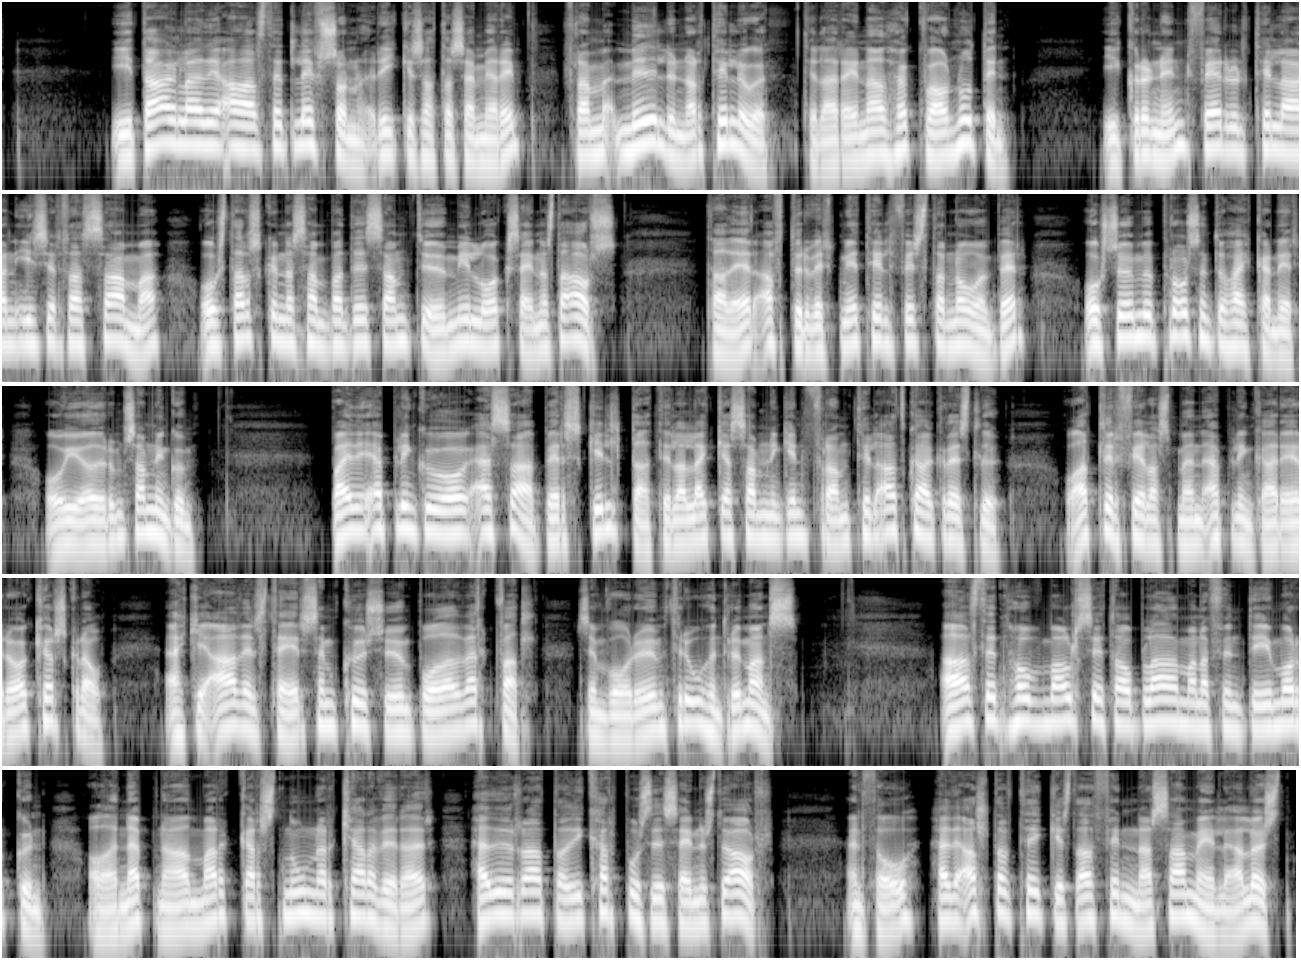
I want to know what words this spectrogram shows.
Í dag læði aðalstett Leifsson, ríkisattasemjari, fram miðlunar tillögu til að reyna að höggva á hnútin. Í grunninn ferul tillagan í sér það sama og starfsgrunarsambandið samti um í lok seinasta árs. Það er afturvirkni til 1. november og sömu prósenduhækkanir og í öðrum samningum. Bæði eblingu og SA ber skilda til að leggja samningin fram til atkvæðagreðslu og allir félagsmenn eblingar eru á kjörskrá, ekki aðeins þeir sem kusu um bóðað verkfall sem voru um 300 manns. Aðsteinn hóf málsitt á bladamannafundi í morgun á að nefna að margar snúnar kjaraviðræður hefðu ratað í karpúsið seinustu ár, en þó hefði alltaf tekist að finna sameilega lausn.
